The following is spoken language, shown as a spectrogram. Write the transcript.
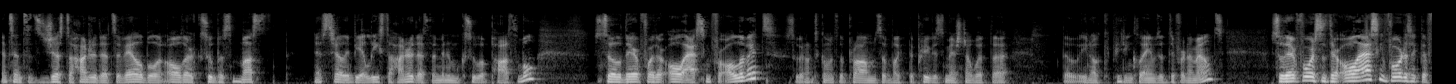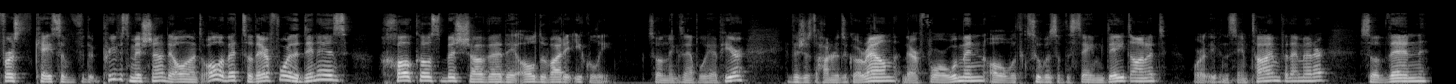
And since it's just 100 that's available and all their ksubas must necessarily be at least 100, that's the minimum ksuba possible. So therefore, they're all asking for all of it. So we don't have to come into the problems of like the previous Mishnah with the, the you know competing claims of different amounts. So therefore, since they're all asking for it, it's like the first case of the previous Mishnah. They all want all of it. So therefore, the din is cholkos b'shave. They all divide it equally. So in the example we have here, if there's just 100 to go around, there are four women, all with ksubas of the same date on it, or even the same time for that matter. So then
